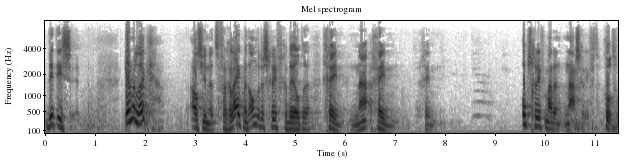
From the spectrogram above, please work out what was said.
Dit is kennelijk, als je het vergelijkt met andere schriftgedeelten, geen, na, geen, geen opschrift, maar een naschrift. Goed.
